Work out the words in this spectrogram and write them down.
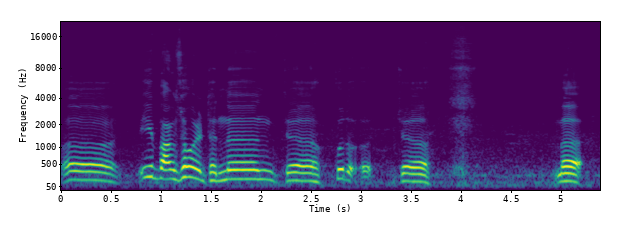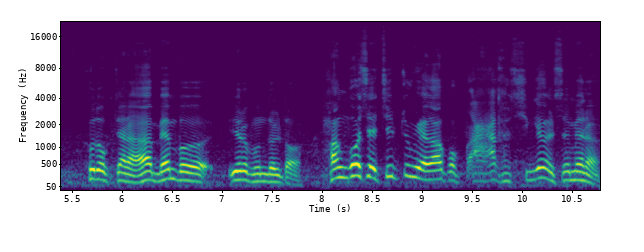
어, 이 방송을 듣는 저 구독 저뭐 구독자나 멤버 여러분들도 한 곳에 집중해 갖고 빡 신경을 쓰면은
